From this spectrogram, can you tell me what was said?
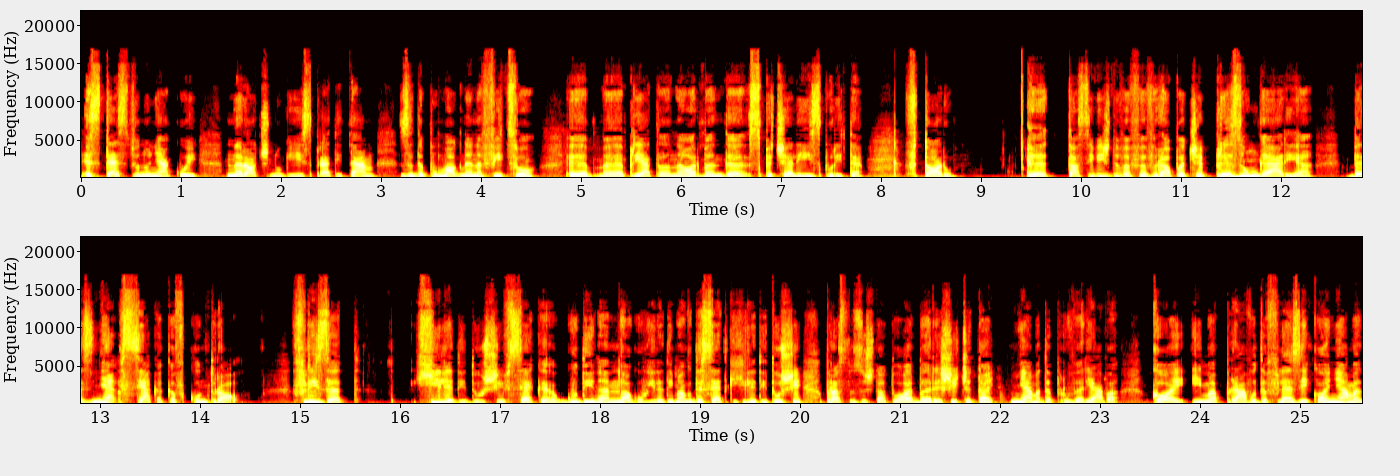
Естествено някой нарочно ги изпрати там, за да помогне на Фицо, е, е, приятел на Орбан, да спечели изборите. Второ, е, то се вижда в Европа, че през Унгария, без ня... всякакъв контрол, влизат хиляди души всяка година, много хиляди, много десетки хиляди души, просто защото Орбан реши, че той няма да проверява кой има право да влезе и кой няма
